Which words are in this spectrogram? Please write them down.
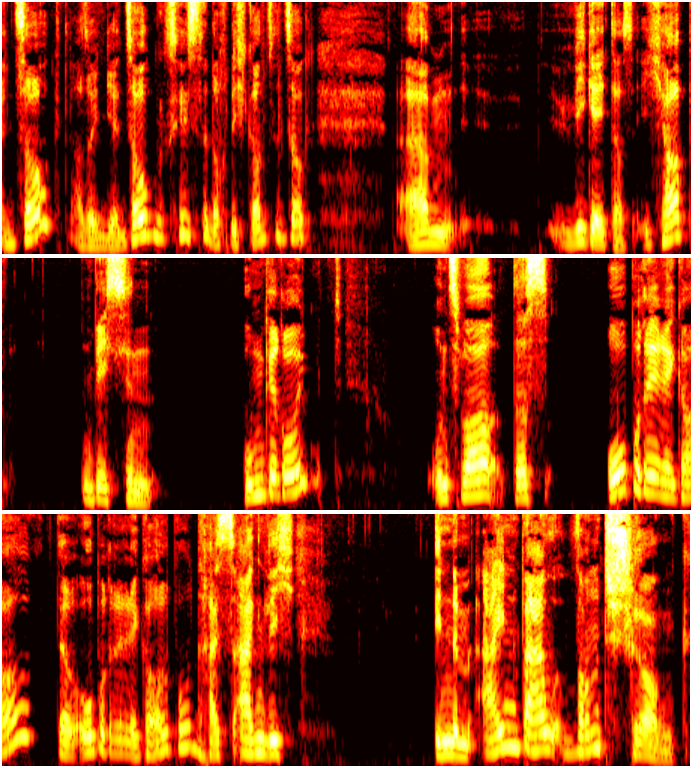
Entsorgt, also in die Entsorgungskiste, noch nicht ganz entsorgt. Ähm, wie geht das? Ich habe ein bisschen umgeräumt und zwar das obere Regal, der obere Regalboden heißt eigentlich in einem Einbauwandschrank.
